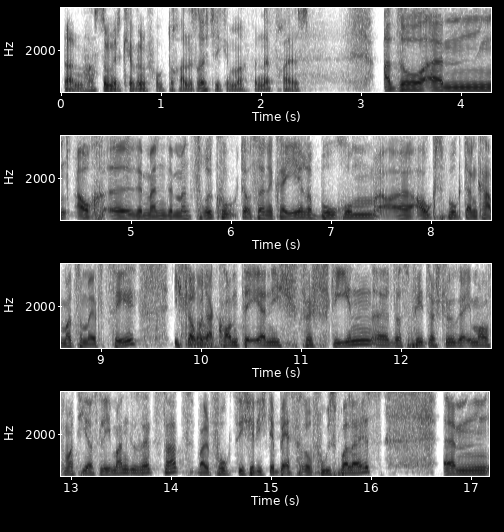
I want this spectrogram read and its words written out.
dann hast du mit Kevin Vogt doch alles richtig gemacht, wenn der frei ist. Also ähm, auch äh, wenn man wenn man zurückguckt auf seine Karriere Bochum, äh, Augsburg, dann kam er zum FC. Ich glaube, genau. da konnte er nicht verstehen, äh, dass Peter Stöger immer auf Matthias Lehmann gesetzt hat, weil Vogt sicherlich der bessere Fußballer ist. Ähm,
